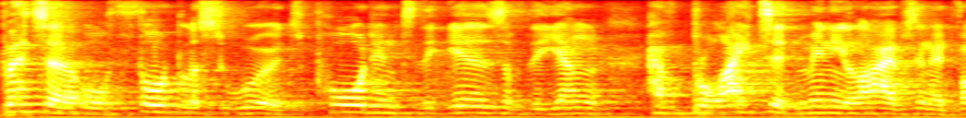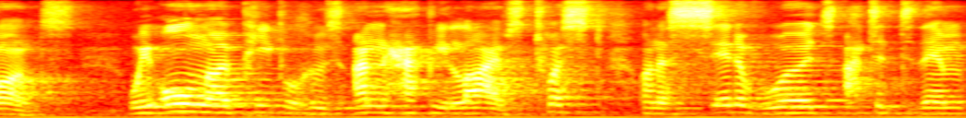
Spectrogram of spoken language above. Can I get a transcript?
bitter or thoughtless words poured into the ears of the young have blighted many lives in advance. We all know people whose unhappy lives twist on a set of words uttered to them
